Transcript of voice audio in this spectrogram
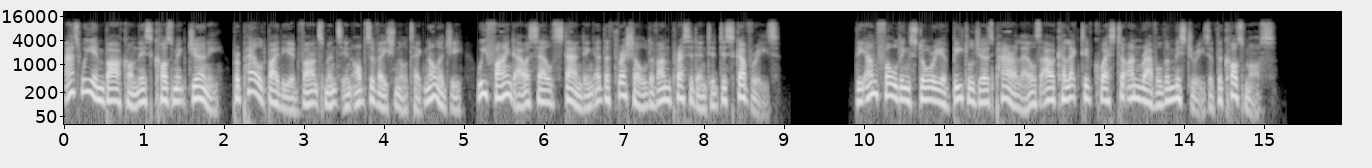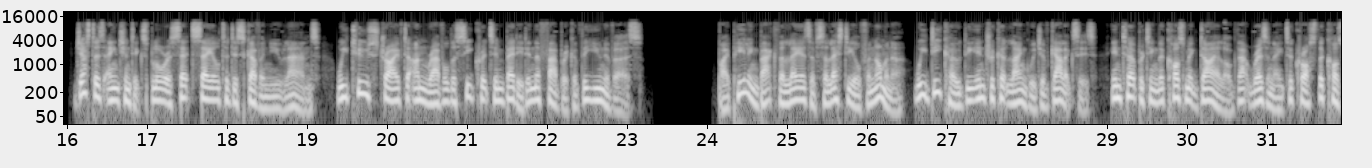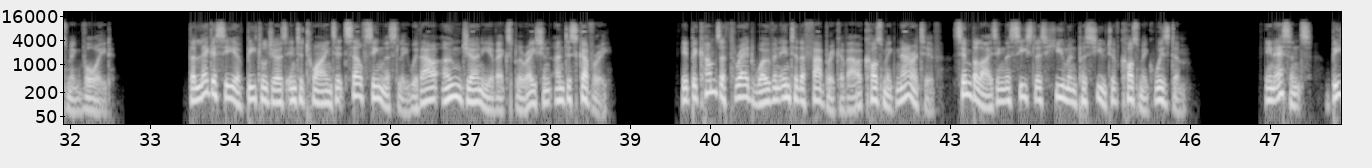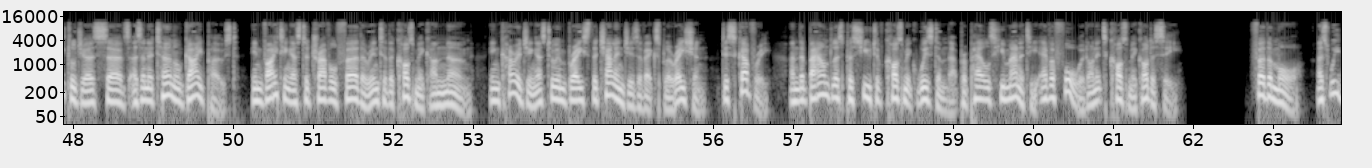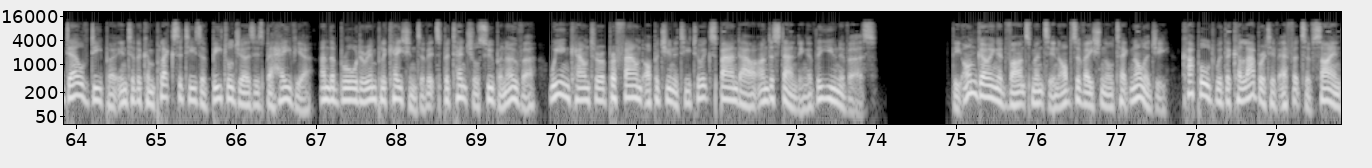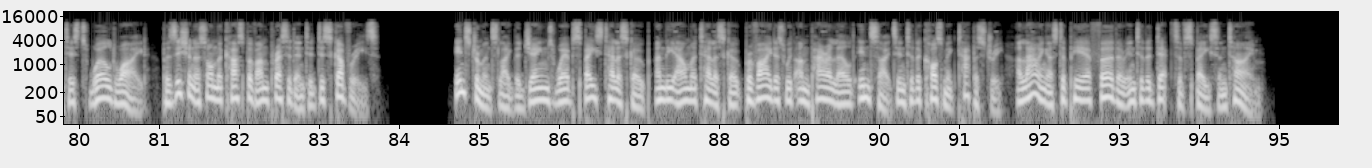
As we embark on this cosmic journey, propelled by the advancements in observational technology, we find ourselves standing at the threshold of unprecedented discoveries. The unfolding story of Betelgeuse parallels our collective quest to unravel the mysteries of the cosmos. Just as ancient explorers set sail to discover new lands, we too strive to unravel the secrets embedded in the fabric of the universe. By peeling back the layers of celestial phenomena, we decode the intricate language of galaxies, interpreting the cosmic dialogue that resonates across the cosmic void. The legacy of Betelgeuse intertwines itself seamlessly with our own journey of exploration and discovery. It becomes a thread woven into the fabric of our cosmic narrative, symbolizing the ceaseless human pursuit of cosmic wisdom. In essence, Betelgeuse serves as an eternal guidepost, inviting us to travel further into the cosmic unknown, encouraging us to embrace the challenges of exploration, discovery, and the boundless pursuit of cosmic wisdom that propels humanity ever forward on its cosmic odyssey. Furthermore, as we delve deeper into the complexities of Betelgeuse's behavior and the broader implications of its potential supernova, we encounter a profound opportunity to expand our understanding of the universe. The ongoing advancements in observational technology, coupled with the collaborative efforts of scientists worldwide, position us on the cusp of unprecedented discoveries. Instruments like the James Webb Space Telescope and the ALMA Telescope provide us with unparalleled insights into the cosmic tapestry, allowing us to peer further into the depths of space and time.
